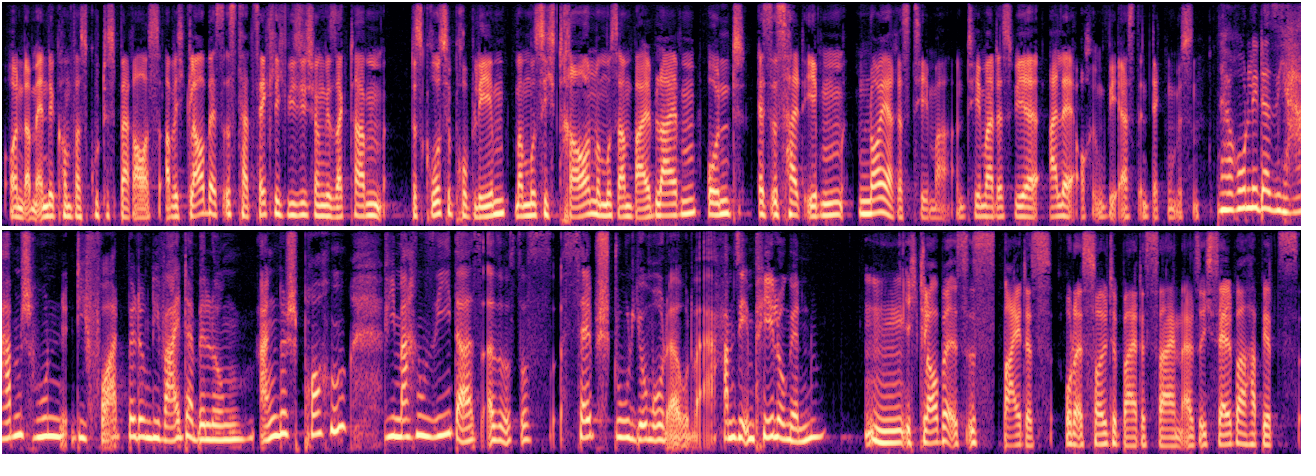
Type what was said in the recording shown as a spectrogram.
und am Ende kommt was Gutes bei raus. Aber ich glaube, es ist tatsächlich, wie Sie schon gesagt haben, das große Problem. Man muss sich trauen, man muss am Ball bleiben und es ist halt eben ein neueres Thema, ein Thema, das wir alle auch irgendwie erst entdecken müssen. Herr Rohleder, Sie haben schon die Fortbildung, die Weiterbildung angesprochen. Wie machen Sie das? Also ist das Selbststudium oder, oder haben Sie Empfehlungen? Mm, ich glaube, es ist beides oder es sollte beides sein. Also ich selber habe jetzt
